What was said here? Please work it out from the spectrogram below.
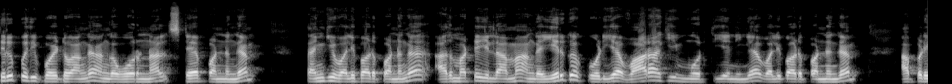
திருப்பதி போயிட்டு வாங்க. அங்க ஒரு நாள் ஸ்டே பண்ணுங்க. தங்கி வழிபாடு பண்ணுங்க. அது மட்டும் இல்லாமல் அங்கே இருக்கக்கூடிய வாராகி மூர்த்தியை நீங்கள் வழிபாடு பண்ணுங்க. அப்படி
